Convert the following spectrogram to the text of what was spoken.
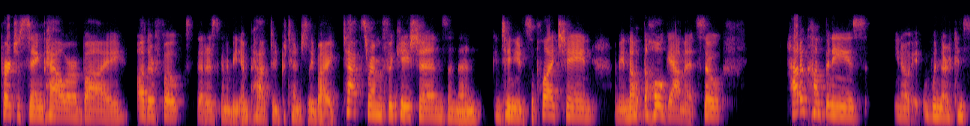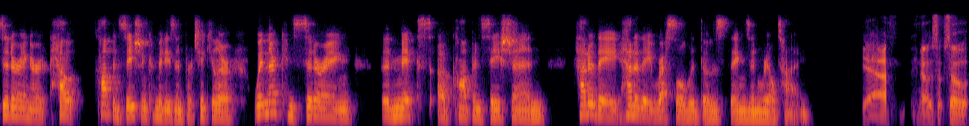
purchasing power by other folks that is going to be impacted potentially by tax ramifications and then continued supply chain. I mean the, the whole gamut. So how do companies you know when they're considering or how compensation committees in particular when they're considering the mix of compensation how do they how do they wrestle with those things in real time? Yeah you know so, so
